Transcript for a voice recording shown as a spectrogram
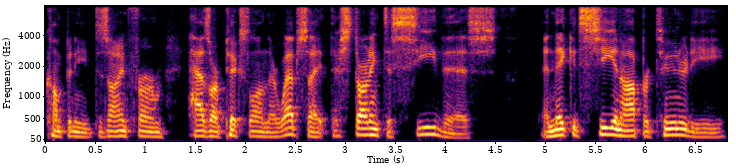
company design firm has our pixel on their website, they're starting to see this and they could see an opportunity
